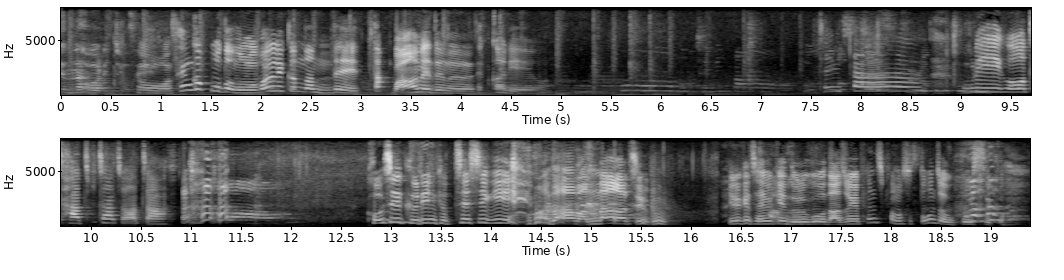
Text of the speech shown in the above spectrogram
끝나버린 조세. 어, 생각보다 너무 빨리 끝났는데 딱 마음에 드는 색깔이에요. 재밌다. 우리 이거 자주 자주 하자. 거실 그림 교체 시기마다 만나가지고 이렇게 재밌게 놀고 나중에 편집하면서 또 혼자 웃고 있을 거야.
